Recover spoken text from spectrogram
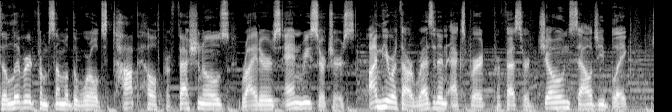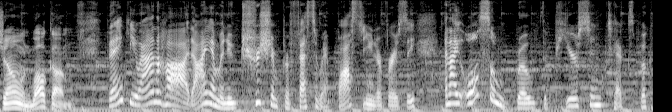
delivered from some of the world's top health professionals, writers, and researchers. I'm here with our resident expert, Professor Joan Salge Blake. Joan, welcome. Thank you, Anahad. I am a nutrition professor at Boston University, and I also wrote the Pearson textbook,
